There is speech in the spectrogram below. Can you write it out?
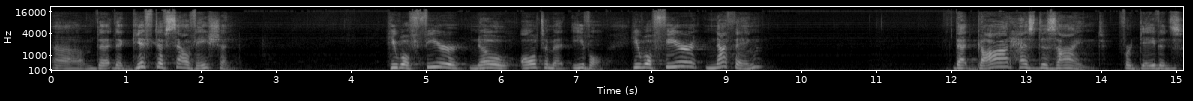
um, the, the gift of salvation. He will fear no ultimate evil. He will fear nothing that God has designed for David's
